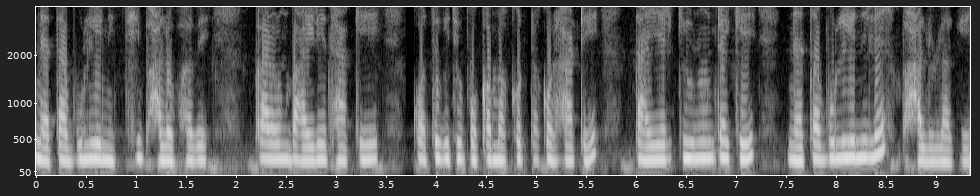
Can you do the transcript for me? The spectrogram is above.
নেতা বুলিয়ে নিচ্ছি ভালোভাবে। কারণ বাইরে থাকে, কত কিছু পোকামাকড় টাকড় হাঁটে, তাই আর কি উনুনটাকে নেতা বুলিয়ে নিলে ভালো লাগে।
